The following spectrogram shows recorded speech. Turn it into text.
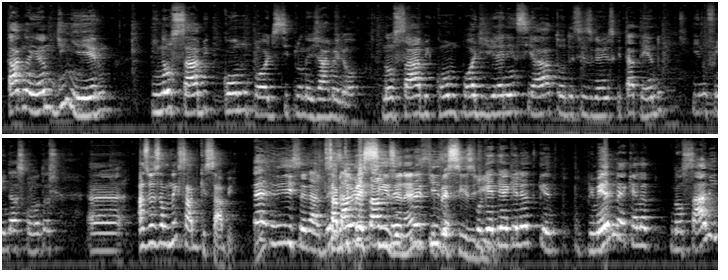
está ganhando dinheiro, e não sabe como pode se planejar melhor, não sabe como pode gerenciar todos esses ganhos que está tendo e no fim das contas. Uh... Às vezes ela nem sabe que sabe. É, isso, exato. Sabe, sabe que precisa, sabe, né? Precisa, que precisa porque de... tem aquele que, primeiro, né, que ela não sabe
